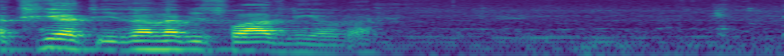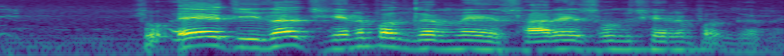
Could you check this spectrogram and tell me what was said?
ਅੱਛੀਆਂ ਚੀਜ਼ਾਂ ਦਾ ਵੀ ਸਵਾਦ ਨਹੀਂ ਆਉਂਦਾ। ਸੋ ਇਹ ਚੀਜ਼ਾਂ ਛਿਨ ਭੰਗਰ ਨੇ, ਸਾਰੇ ਸੁਖ ਛਿਨ ਭੰਗਰ ਨੇ।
